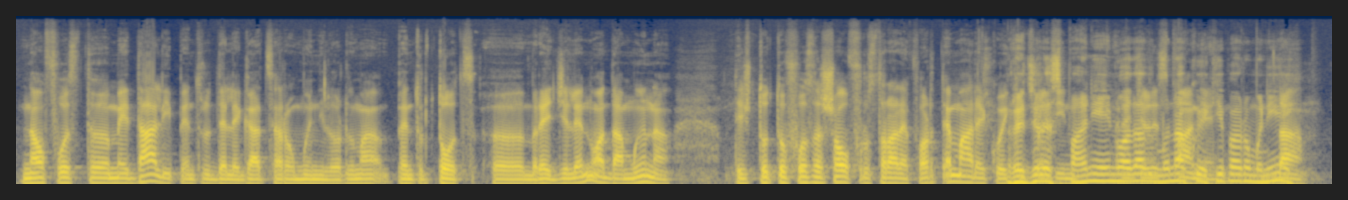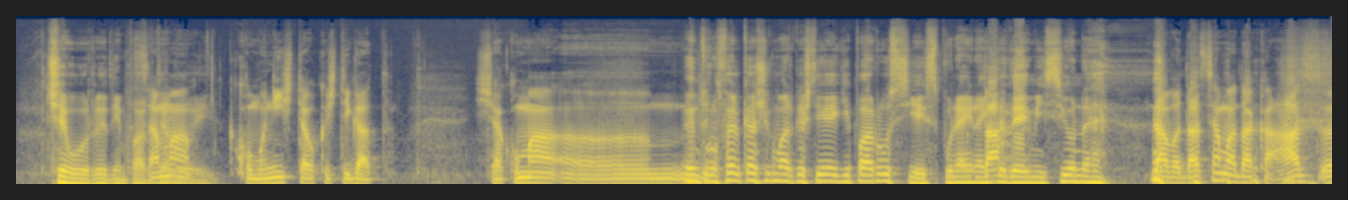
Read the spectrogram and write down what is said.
N-au fost uh, medalii pentru delegația românilor, numai pentru toți. Uh, Regele nu a dat mâna, deci tot a fost așa o frustrare foarte mare cu echipa Regele din, Spaniei nu a dat Regele mâna cu Spaniei. echipa României? Da, Ce urât din partea seama, lui. comuniștii au câștigat. Și acum... Uh, Într-un fel ca și cum ar câștiga echipa Rusiei, spuneai înainte Da. de emisiune. Da, vă dați seama dacă azi uh,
